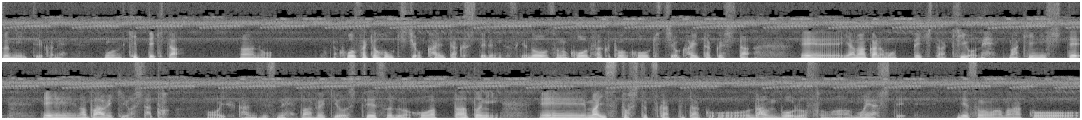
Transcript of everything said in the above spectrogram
炭っていうかねもう切ってきたあの耕作放棄地を開拓してるんですけどその耕作と放棄地を開拓した、えー、山から持ってきた木をね薪にして、えー、まあ、バーベキューをしたという感じですね。バーベキューをしてそれの終わった後に、えー、まあ、椅子として使ってたこう段ボールをそのまま燃やしてでそのままこ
